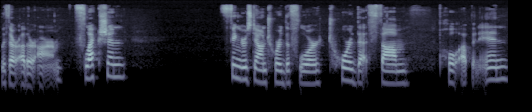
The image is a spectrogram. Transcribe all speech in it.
with our other arm. Flexion fingers down toward the floor, toward that thumb, pull up and in.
